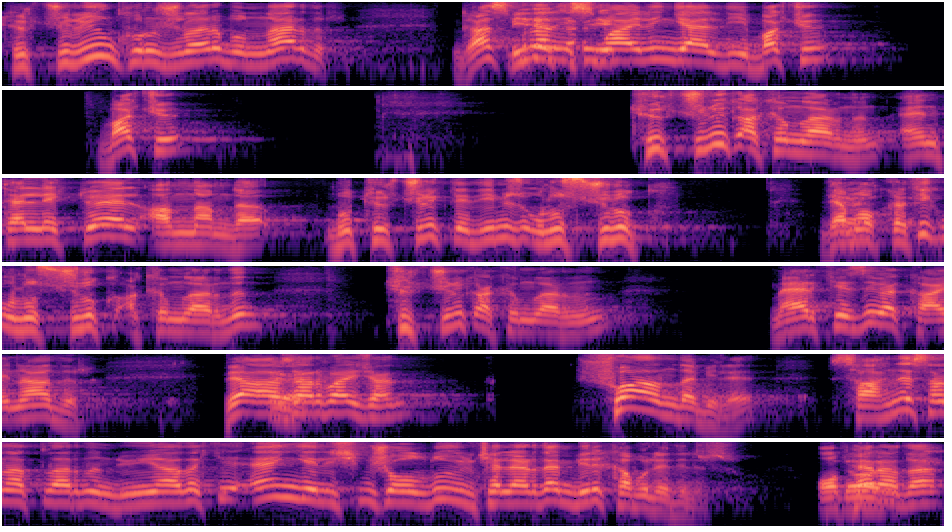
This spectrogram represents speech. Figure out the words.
Türkçülüğün kurucuları bunlardır. Gaspıralı İsmail'in geldiği Bakü, Bakü, Türkçülük akımlarının entelektüel anlamda bu Türkçülük dediğimiz ulusçuluk, demokratik ulusçuluk akımlarının, Türkçülük akımlarının merkezi ve kaynağıdır. Ve Azerbaycan şu anda bile sahne sanatlarının dünyadaki en gelişmiş olduğu ülkelerden biri kabul edilir. Operada,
